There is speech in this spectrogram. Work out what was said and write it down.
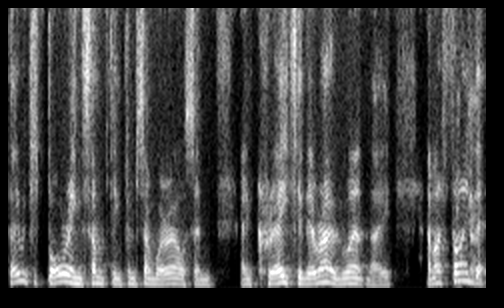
they were just borrowing something from somewhere else and and creating their own, weren't they? And I find that,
